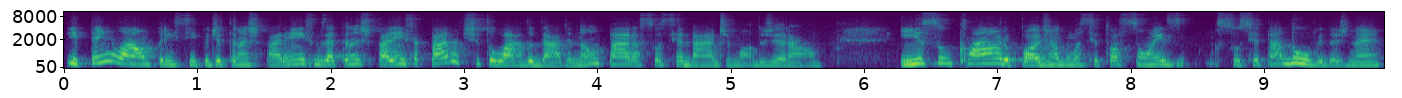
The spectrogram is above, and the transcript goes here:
E tem lá um princípio de transparência, mas é transparência para o titular do dado, e não para a sociedade de modo geral. E isso, claro, pode em algumas situações suscitar dúvidas, né?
